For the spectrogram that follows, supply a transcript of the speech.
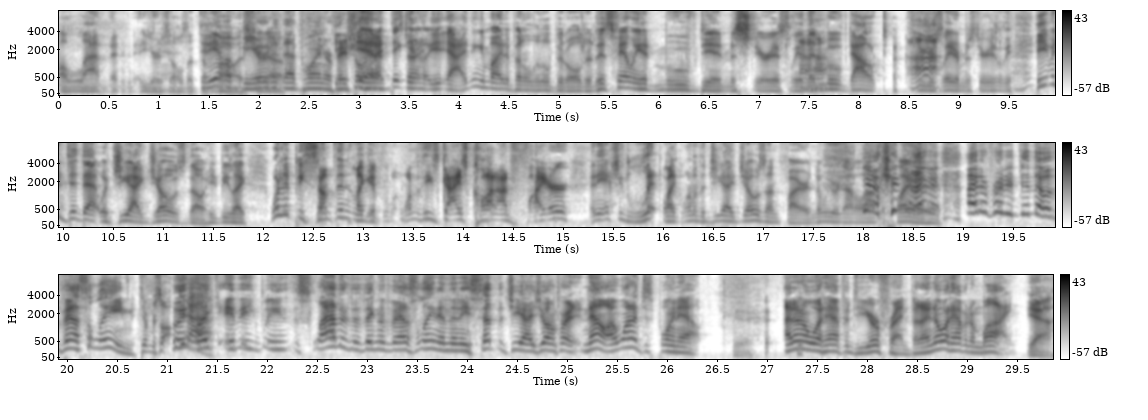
eleven years old at the Did he have a most, beard you know. at that point or He facial did. hair I think starting- yeah, I think he might have been a little bit older. This family had moved in mysteriously and Uh-huh. then moved out a few Ah. years later mysteriously. He even did that with GI Joes though. He'd be like, "Wouldn't it be something like if one of these guys caught on fire and he actually lit like one of the GI Joes on fire and then we were not allowed Yeah, to play I, with had it." a, I had a friend who did that with Vaseline. There was a- Who- yeah. like if he, he slathered the thing with Vaseline and then he set the GI Joe on fire. Now I want to just point out, I don't know what happened to your friend, but I know what happened to mine, Yeah.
